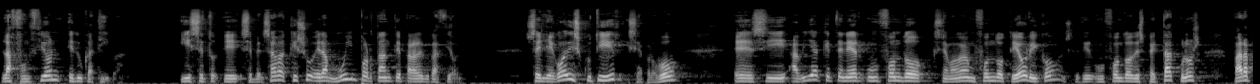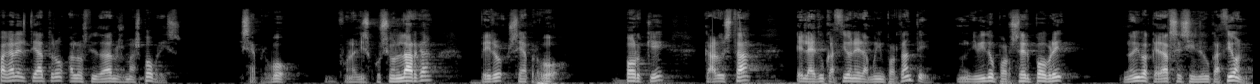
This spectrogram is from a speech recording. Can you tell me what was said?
la función educativa. Y se, pensaba que eso era muy importante para la educación. Se llegó a discutir, y se aprobó, si había que tener un fondo que se llamaba un fondo teórico, es decir, un fondo de espectáculos, para pagar el teatro a los ciudadanos más pobres. Y se aprobó. Fue una discusión larga, pero se aprobó. Porque, claro está, la educación era muy importante. Un individuo, por ser pobre, no iba a quedarse sin educación.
